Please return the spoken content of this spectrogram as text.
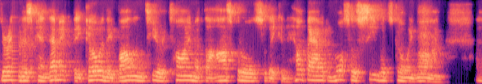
during this pandemic. They go and they volunteer time at the hospitals so they can help out and also see what's going on. Uh,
